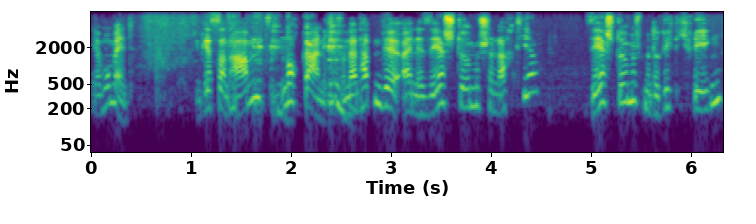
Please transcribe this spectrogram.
Ja, Moment. Gestern Abend noch gar nichts. Und dann hatten wir eine sehr stürmische Nacht hier. Sehr stürmisch mit richtig Regen.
